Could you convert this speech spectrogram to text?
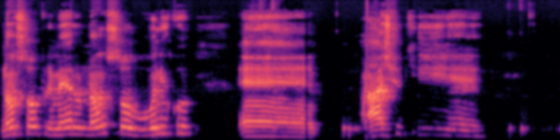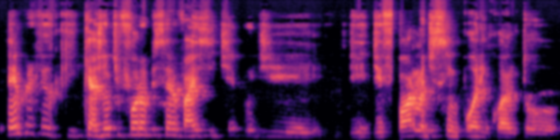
Não sou o primeiro, não sou o único. É, acho que sempre que, que a gente for observar esse tipo de, de, de forma de se impor enquanto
